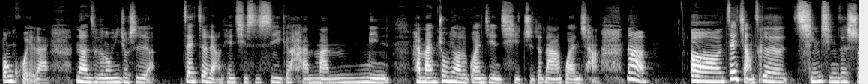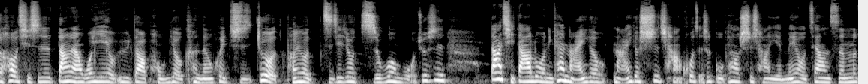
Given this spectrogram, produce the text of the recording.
崩回来？那这个东西就是在这两天，其实是一个还蛮明还蛮重要的关键期，值得大家观察。那呃，在讲这个情形的时候，其实当然我也有遇到朋友可能会直就有朋友直接就直问我，就是大起大落，你看哪一个哪一个市场或者是股票市场也没有这样子么。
